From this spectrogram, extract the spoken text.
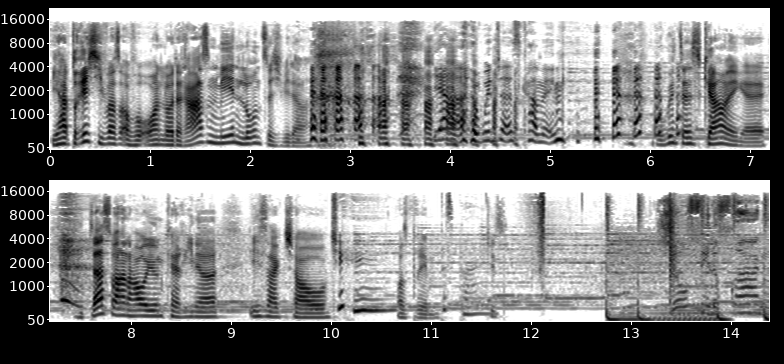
ihr habt richtig was auf den Ohren, Leute. Rasenmähen lohnt sich wieder. Ja, Winter is coming. Winter is coming, ey. Das waren Howie und Karina. Ich sag ciao Tschüss. aus Bremen. Bis bald. Tschüss. So viele Fragen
